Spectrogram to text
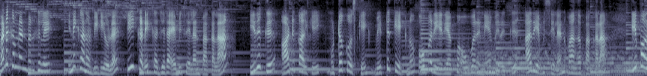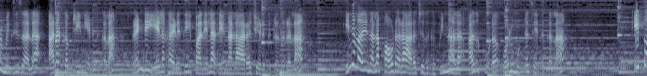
வணக்கம் நண்பர்களே. இன்னைக்கான வீடியோல டீ கடை கஜடா எப்படி செய்யலாம்னு பார்க்கலாம். இதுக்கு ஆட்டுக்கால் கேக் முட்டைக்கோஸ் கேக் வெட்டு கேக்னு ஒவ்வொரு ஏரியாவுக்கும் ஒவ்வொரு நேம் இருக்கு. அது எப்படி செய்யலாம்னு வாங்க பார்க்கலாம். இப்போ ஒரு மிக்ஸி அரை கப் ஜீனி எடுத்துக்கலாம். ரெண்டு ஏலக்காய் எடுத்து இப்போ அது எல்லாத்தையும் நல்லா அரைச்சி எடுத்துட்டு வந்துடலாம். இந்த மாதிரி நல்லா பவுடரா அரைச்சதுக்கு பின்னால அது கூட ஒரு முட்டை சேர்த்துக்கலாம். இப்போ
